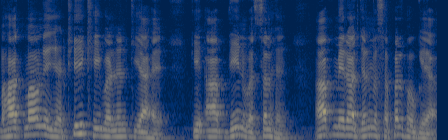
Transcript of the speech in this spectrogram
महात्माओं ने यह ठीक ही वर्णन किया है कि आप दीन वत्सल हैं। आप मेरा जन्म सफल हो गया।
